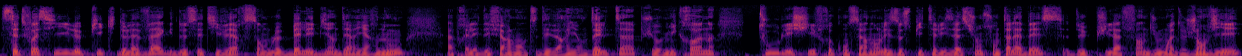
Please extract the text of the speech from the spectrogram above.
Cette fois-ci, le pic de la vague de cet hiver semble bel et bien derrière nous. Après les déferlantes des variants Delta puis Omicron, tous les chiffres concernant les hospitalisations sont à la baisse depuis la fin du mois de janvier.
